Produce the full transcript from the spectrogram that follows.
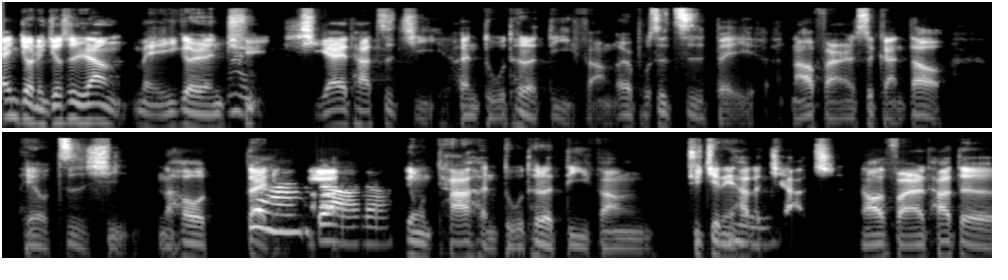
，Angel，你就是让每一个人去喜爱他自己很独特的地方，而不是自卑，然后反而是感到很有自信，然后带他用他很独特的地方。去建立他的价值，然后反而他的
